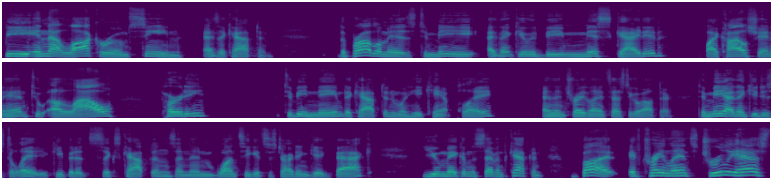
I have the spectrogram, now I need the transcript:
be in that locker room seen as a captain. The problem is, to me, I think it would be misguided by Kyle Shanahan to allow Purdy to be named a captain when he can't play, and then Trey Lance has to go out there. To me, I think you just delay it. You keep it at six captains, and then once he gets a starting gig back, you make him the seventh captain. But if Trey Lance truly has,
